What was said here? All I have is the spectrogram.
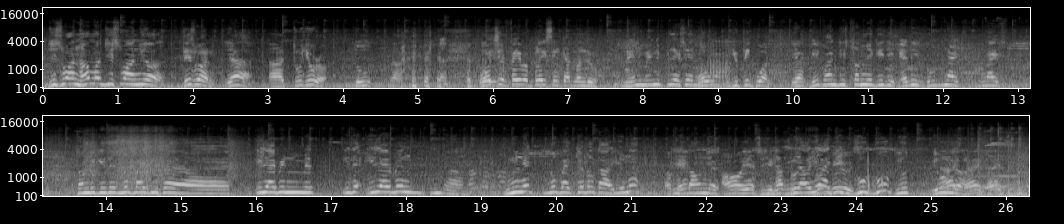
This one, how much this one here? This one, Yeah. uh, two euro. To No. What's your favorite place in Kathmandu? many, many places. Oh, you pick one. yeah, big one, this Chandragiri, very good, nice, nice. Chandragiri, look by this uh, 11 minute, 11 uh, minute, look by cable car, you know? Okay. It's down here. Oh, yeah, so you have good, yeah, yeah, good views. good, good view. view Nice, nice, nice.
